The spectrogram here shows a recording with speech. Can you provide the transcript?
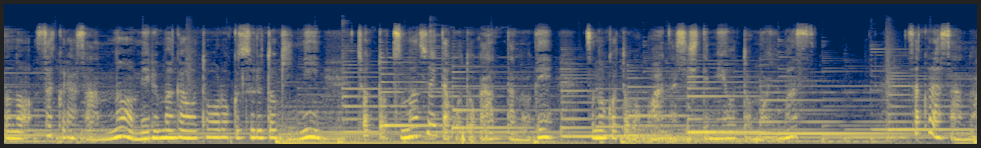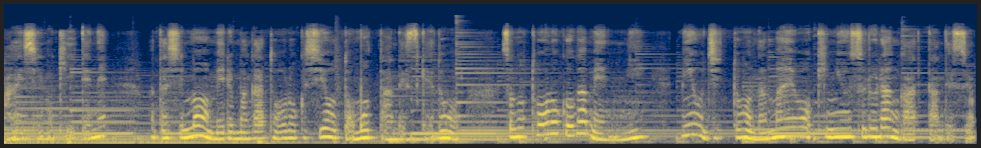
そのさくらさんのメルマガを登録する時にちょっとつまずいたことがあったのでそのことをお話ししてみようと思います。さくらさんの配信を聞いてね私もメルマガ登録しようと思ったんですけどその登録画面に名字と名前を記入する欄があったんですよ。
